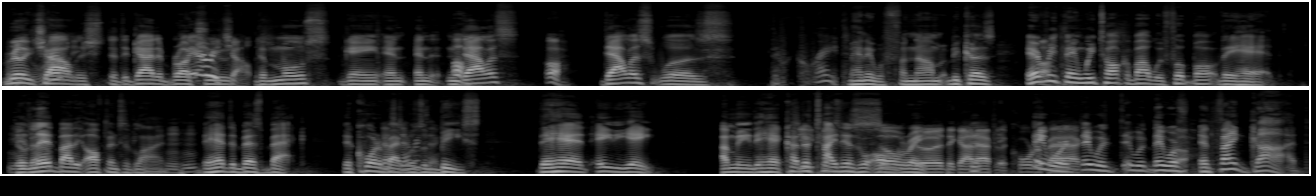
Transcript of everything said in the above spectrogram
Really childish that the guy that brought you childish. the most game and and Oh. Dallas. Oh. Dallas was they were great. Man, they were phenomenal because everything we talk about with football, they had. No They doubt. led by the offensive line. Mhm. They had the best back. Their quarterback was a beast. They had 88. I mean, they had their Defense tight ends were was all great. good. They got after the They were quarterback. they were they were they were and thank God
